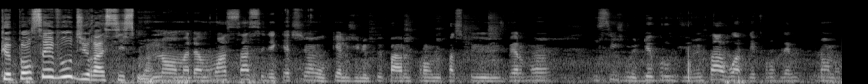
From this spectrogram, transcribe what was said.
Que pensez-vous du racisme? Non, madame, moi, ça, c'est des questions auxquelles je ne peux pas répondre parce que vraiment, ici, je me débrouille. Je ne veux pas avoir des problèmes. Non, non.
